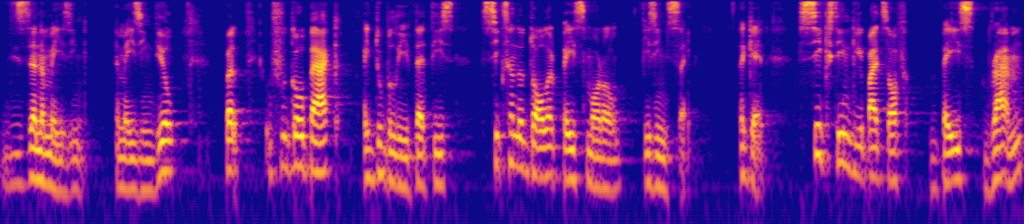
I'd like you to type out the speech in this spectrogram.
this is an amazing, amazing deal. But if we go back, I do believe that this $600 base model is insane. Again, 16 gigabytes of base RAM,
